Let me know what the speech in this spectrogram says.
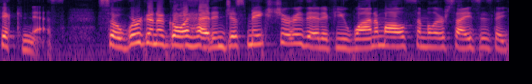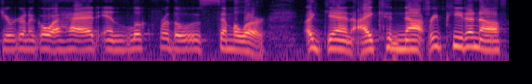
thickness. So we're going to go ahead and just make sure that if you want them all similar sizes, that you're going to go ahead and look for those similar. Again, I cannot repeat enough,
